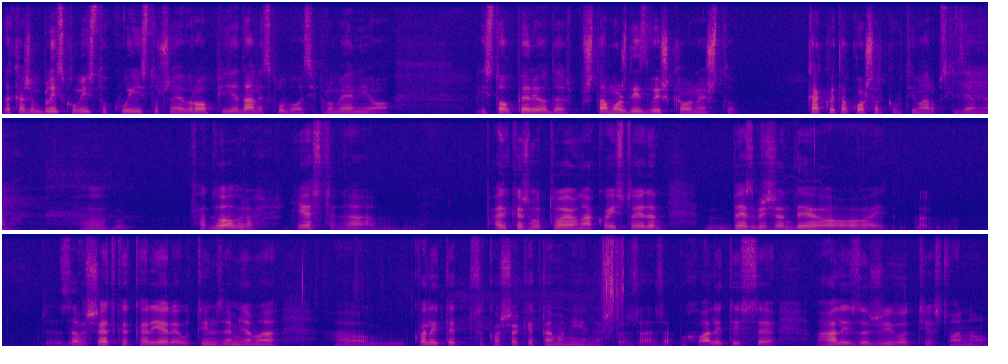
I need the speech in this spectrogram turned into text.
da kažem, Bliskom istoku i istočnoj Evropi. 11 klubova si promenio. Iz tog perioda šta možda izdvojiš kao nešto? Kakva je ta košarka u tim arapskim zemljama? Pa, pa dobro, jeste, da. Pa ajde kažemo, to je onako isto jedan bezbrižan deo ovaj, završetka karijere u tim zemljama kvalitet košarke tamo nije nešto za, za pohvaliti se, ali za život je stvarno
